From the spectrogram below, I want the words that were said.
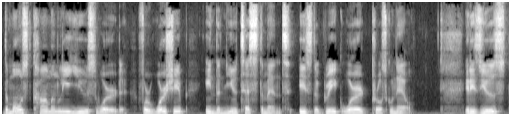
The most commonly used word for worship in the New Testament is the Greek word proskuneo. It is used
